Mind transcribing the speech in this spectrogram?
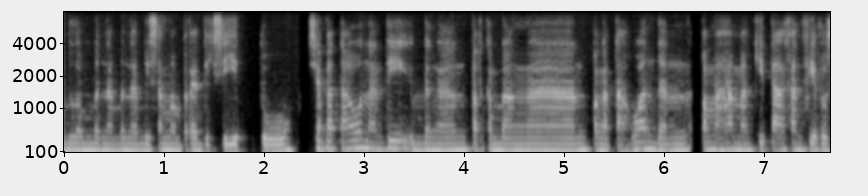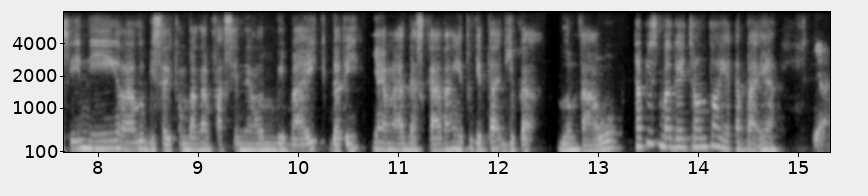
belum benar-benar bisa memprediksi itu. Siapa tahu nanti dengan perkembangan pengetahuan dan pemahaman kita akan virus ini lalu bisa dikembangkan vaksin yang lebih baik dari yang ada sekarang itu kita juga belum tahu. Tapi sebagai contoh ya Pak ya, ya.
